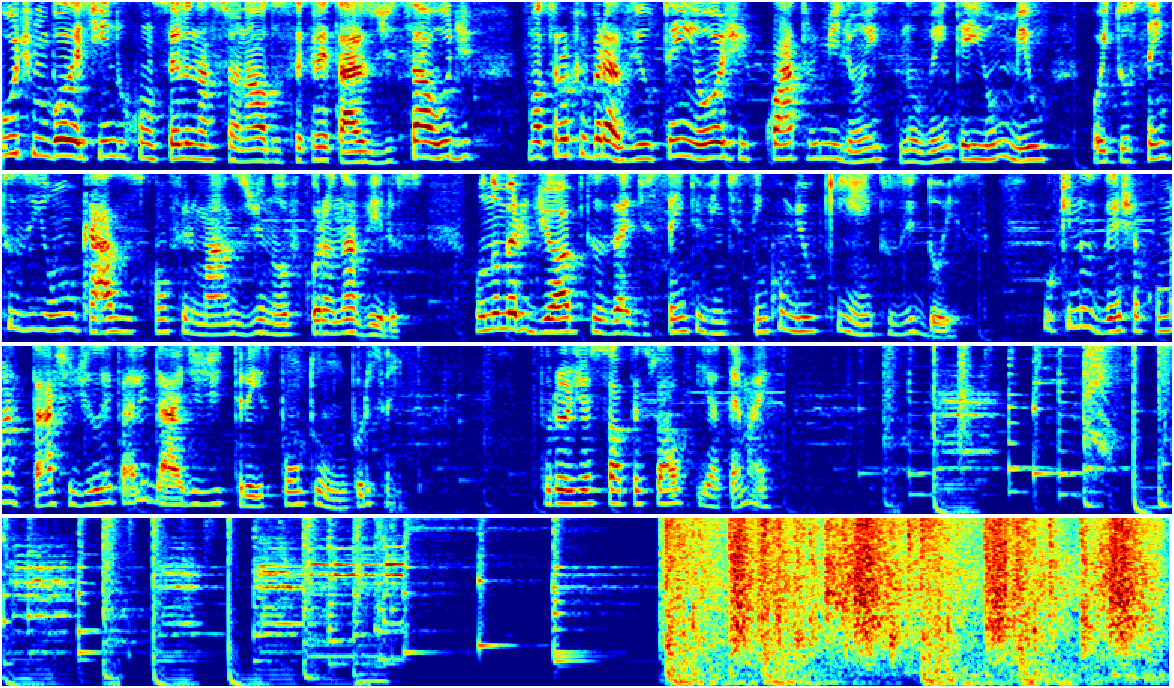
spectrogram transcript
O último boletim do Conselho Nacional dos Secretários de Saúde mostrou que o Brasil tem hoje 4.091.000 mil 801 casos confirmados de novo coronavírus. O número de óbitos é de 125.502, o que nos deixa com uma taxa de letalidade de 3,1%. Por hoje é só, pessoal, e até mais.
